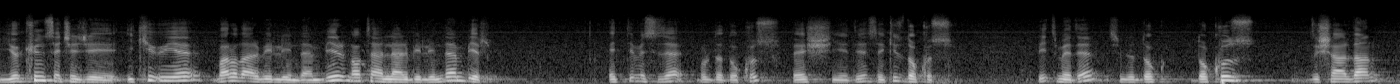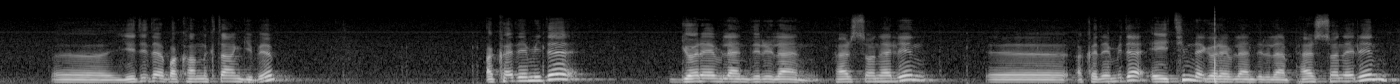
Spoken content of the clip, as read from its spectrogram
YÖK'ün seçeceği 2 üye, Barolar Birliği'nden 1, Noterler Birliği'nden 1. Etti mi size burada 9, 5, 7, 8, 9. Bitmedi. Şimdi 9 dışarıdan, 7 de bakanlıktan gibi. Akademide görevlendirilen personelin e, akademide eğitimle görevlendirilen personelin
